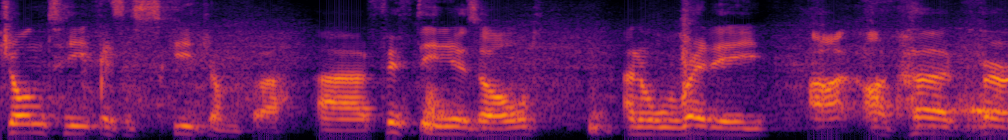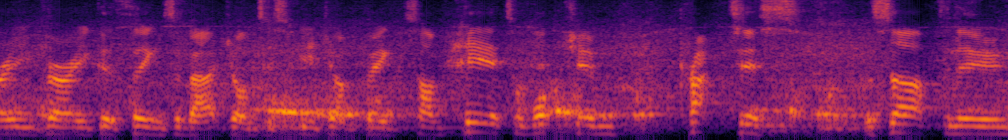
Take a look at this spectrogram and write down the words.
Jonty is a ski jumper, uh, 15 years old, and already I, have heard very, very good things about Jonty ski jumping. So I'm here to watch him practice this afternoon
